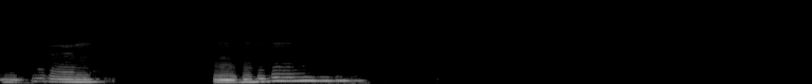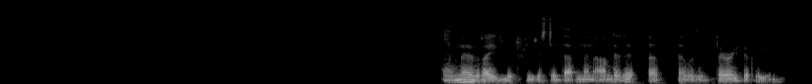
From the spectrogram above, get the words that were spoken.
Okay, then. Mhm. I know that I literally just did that and then undid it, but that was a very good reason.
